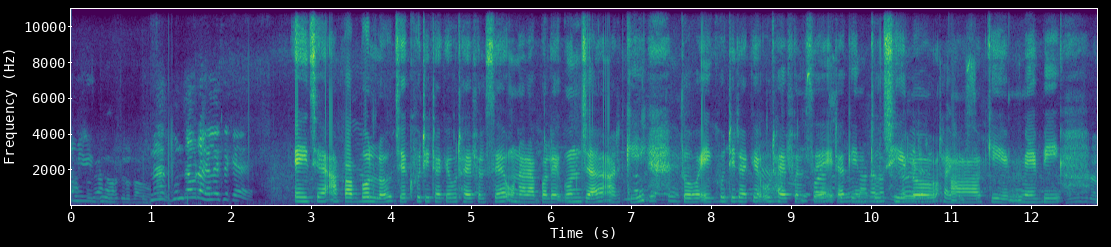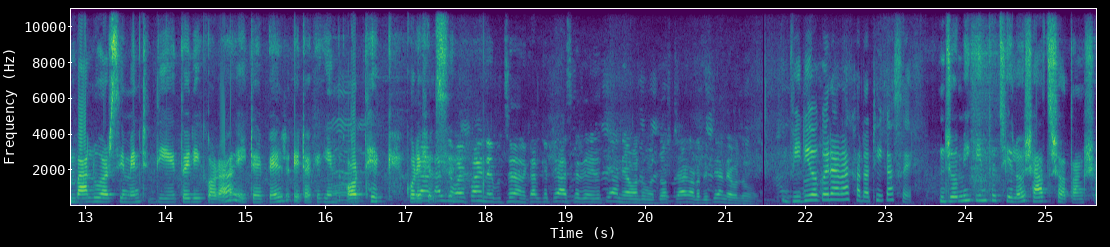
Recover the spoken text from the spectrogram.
আমি না গুন্দাউরা হেলাইছে কে? এই যে আপা বলল যে খুঁটিটাকে উঠায় ফেলছে ওনারা বলে গুঞ্জা আর কি। তো এই খুঁটিটাকে উঠায় ফেলছে এটা কিন্তু ছিল কি মেবি বালু আর সিমেন্ট দিয়ে তৈরি করা এই টাইপের এটাকে কিন্তু অর্ধেক করে ফেলছে। ভিডিও করে রাখাটা ঠিক আছে। জমি কিন্তু ছিল সাত শতাংশ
